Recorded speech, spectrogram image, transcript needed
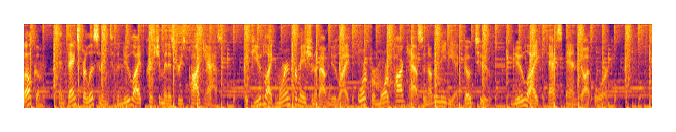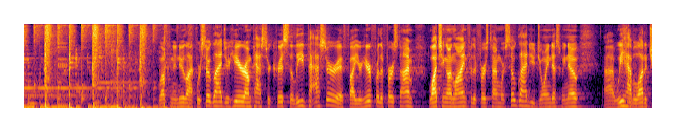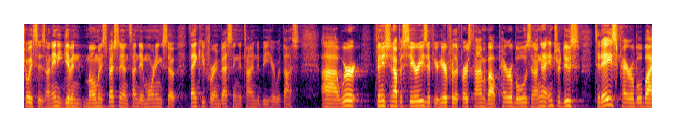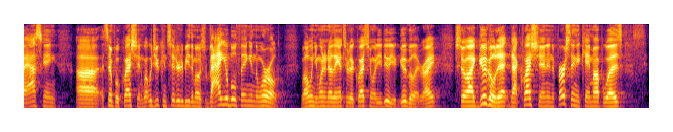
Welcome, and thanks for listening to the New Life Christian Ministries podcast. If you'd like more information about New Life or for more podcasts and other media, go to newlifexn.org. Welcome to New Life. We're so glad you're here. I'm Pastor Chris, the lead pastor. If uh, you're here for the first time, watching online for the first time, we're so glad you joined us. We know uh, we have a lot of choices on any given moment, especially on Sunday mornings. So thank you for investing the time to be here with us. Uh, we're finishing up a series, if you're here for the first time, about parables. And I'm going to introduce today's parable by asking uh, a simple question What would you consider to be the most valuable thing in the world? Well, when you want to know the answer to the question, what do you do? You Google it, right? So I Googled it, that question, and the first thing that came up was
